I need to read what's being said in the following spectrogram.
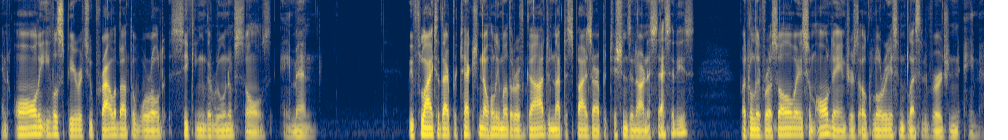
and all the evil spirits who prowl about the world seeking the ruin of souls. Amen. We fly to thy protection, O Holy Mother of God. Do not despise our petitions and our necessities, but deliver us always from all dangers, O glorious and blessed Virgin. Amen.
